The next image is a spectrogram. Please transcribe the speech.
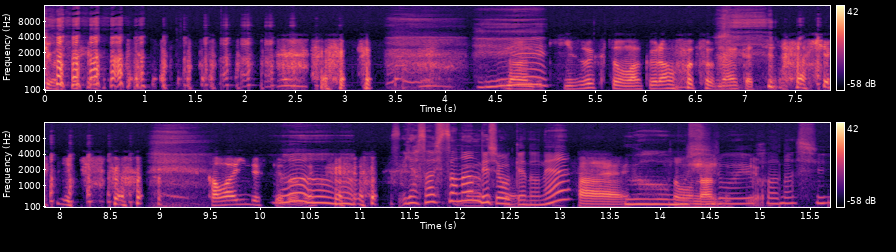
すよね なんで気づくと枕元なんか血だらけに 可愛いんですけどね、うんうんうん。優しさなんでしょうけどね。はい、うわ面白い話。へ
